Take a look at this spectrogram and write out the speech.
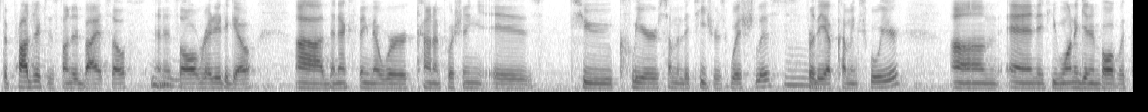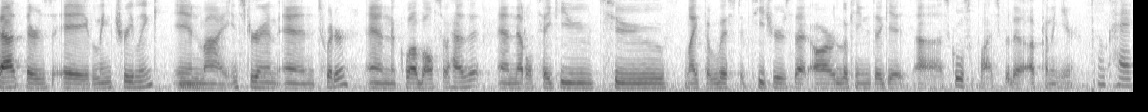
the project is funded by itself mm-hmm. and it's mm-hmm. all ready to go. Uh, the next thing that we're kind of pushing is to clear some of the teachers' wish lists mm. for the upcoming school year. Um, and if you want to get involved with that, there's a Linktree link in mm-hmm. my Instagram and Twitter, and the club also has it, and that'll take you to like the list of teachers that are looking to get uh, school supplies for the upcoming year. Okay,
